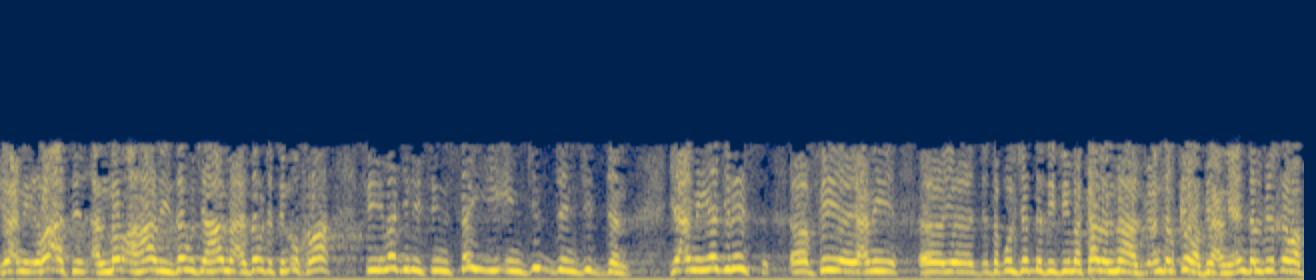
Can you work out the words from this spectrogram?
يعني رأت المرأة هذه زوجها مع زوجة أخرى في مجلس سيء جدا جدا. يعني يجلس آه، في يعني آه، تقول جدتي في مكان الماء عند القرب يعني عند القرب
